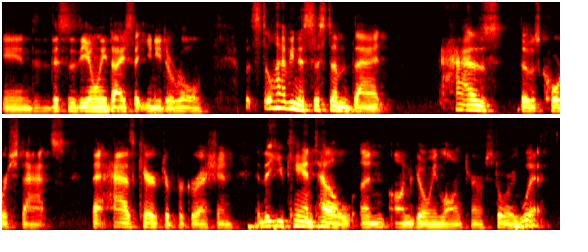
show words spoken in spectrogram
and this is the only dice that you need to roll. But still having a system that has those core stats, that has character progression, and that you can tell an ongoing long term story with.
